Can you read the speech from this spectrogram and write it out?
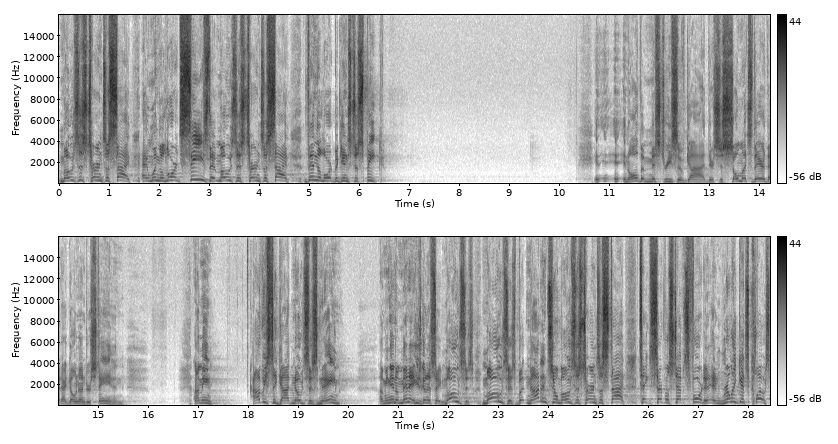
Moses turns aside. And when the Lord sees that Moses turns aside, then the Lord begins to speak. In, in, in all the mysteries of God, there's just so much there that I don't understand. I mean, obviously, God knows his name. I mean, in a minute, he's going to say, Moses, Moses, but not until Moses turns aside, takes several steps forward, and really gets close.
